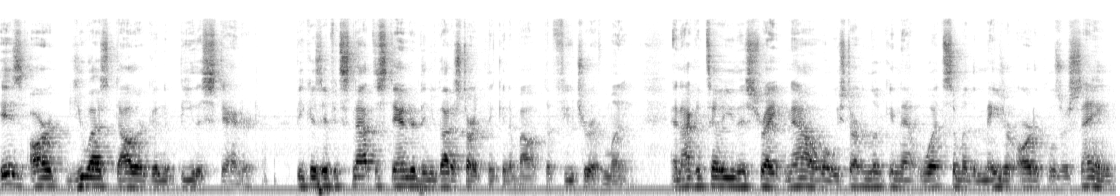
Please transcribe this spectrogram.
is our US dollar going to be the standard? Because if it's not the standard, then you got to start thinking about the future of money. And I can tell you this right now when we start looking at what some of the major articles are saying,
